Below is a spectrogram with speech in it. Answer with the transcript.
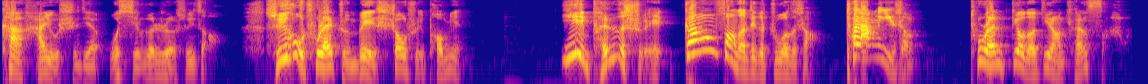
看还有时间，我洗了个热水澡，随后出来准备烧水泡面。一盆子水刚放到这个桌子上，啪啷一声，突然掉到地上，全洒了。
